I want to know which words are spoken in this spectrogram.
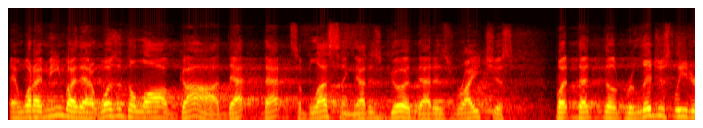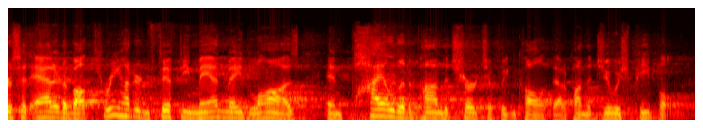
And what I mean by that, it wasn't the law of God. That, that's a blessing. That is good. That is righteous. But that the religious leaders had added about 350 man made laws and piled it upon the church, if we can call it that, upon the Jewish people.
